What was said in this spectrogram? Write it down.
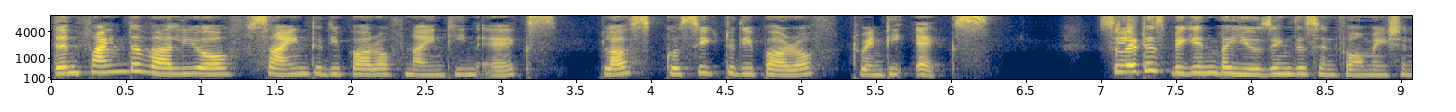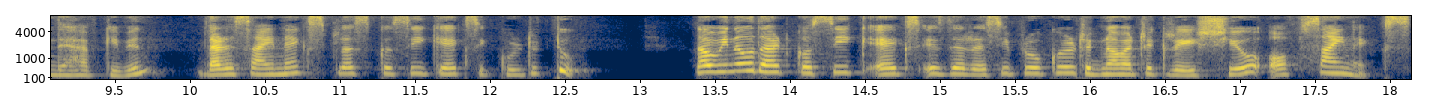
Then find the value of sine to the power of 19x plus cosec to the power of 20x. So let us begin by using this information they have given that is sine x plus cosec x equal to 2. Now we know that cosec x is the reciprocal trigonometric ratio of sine x.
